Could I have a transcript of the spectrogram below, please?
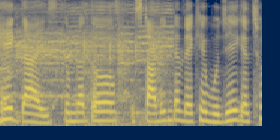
হে গাইস তোমরা তো স্টার্টিংটা দেখে বুঝেই গেছো।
